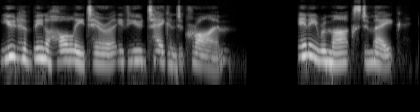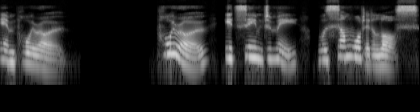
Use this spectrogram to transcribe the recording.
You'd have been a holy terror if you'd taken to crime. Any remarks to make, M. Poirot? Poirot, it seemed to me, was somewhat at a loss.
